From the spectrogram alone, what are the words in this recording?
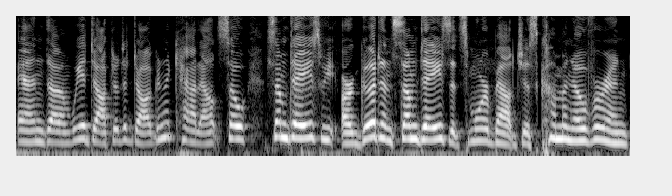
And um, we adopted a dog and a cat out. So some days we are good, and some days it's more about just coming over and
